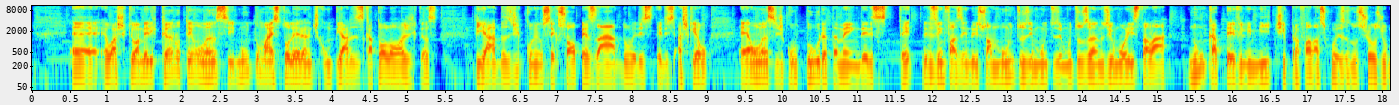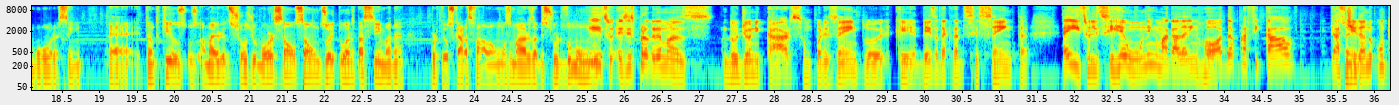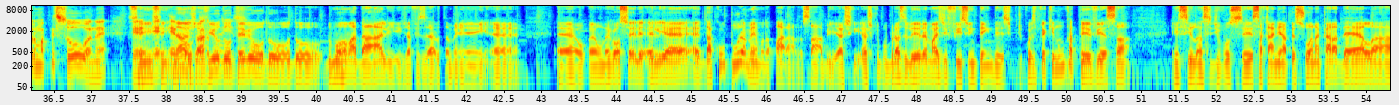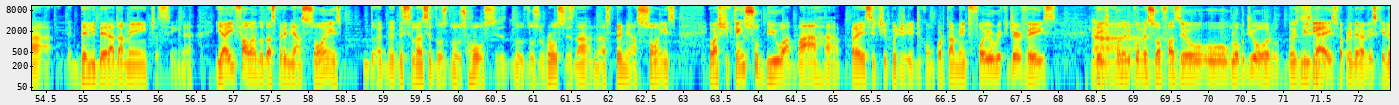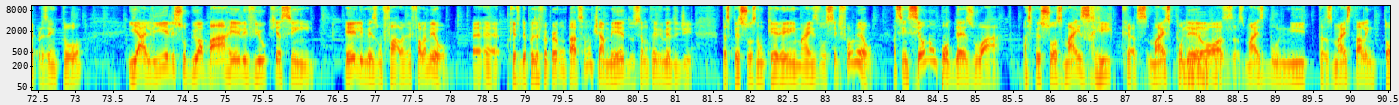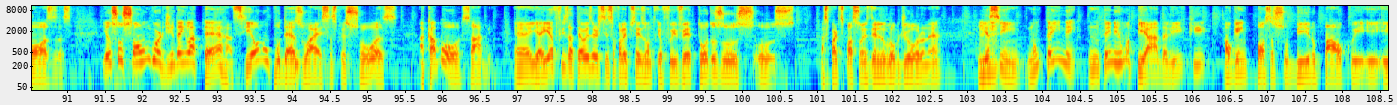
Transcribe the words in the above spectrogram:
É, eu acho que o americano tem um lance muito mais tolerante com piadas escatológicas, piadas de cunho sexual pesado. Eles, eles acho que é um, é um lance de cultura também deles. Te, eles vêm fazendo isso há muitos e muitos e muitos anos. E o humorista lá nunca teve limite pra falar as coisas nos shows de humor, assim. É, tanto que os- os- a maioria dos shows de humor são, são 18 anos pra cima, né? Porque os caras falam os maiores absurdos do mundo. Isso, esses programas do Johnny Carson, por exemplo, que desde a década de 60, é isso, eles se reúnem, uma galera em roda pra ficar atirando contra uma pessoa, né? Sim, É- é- sim. é Não, eu já voltado vi o pra do. isso. Teve o do, do, do Muhammad Ali, já fizeram também. É, é, é um negócio, ele, ele é, é da cultura mesmo, da parada, sabe? E acho que, acho que pro brasileiro é mais difícil entender esse tipo de coisa, porque aqui nunca teve essa. Esse lance de você sacanear a pessoa na cara dela deliberadamente, assim, né? E aí, falando das premiações, desse lance dos, dos hosts, do- dos roasts na- nas premiações, eu acho que quem subiu a barra pra esse tipo de, de comportamento foi o Rick Gervais, desde Ah. quando ele começou a fazer o, o Globo de Ouro. 2010 foi a primeira vez que ele apresentou. E ali ele subiu a barra e ele viu que, assim, ele mesmo fala, né? ele fala, meu, é, é, porque depois ele foi perguntado, você não tinha medo? Você não teve medo de das pessoas não quererem mais você? Ele falou, meu, assim, se eu não puder zoar as pessoas mais ricas, mais poderosas, mais bonitas, mais talentosas, e eu sou só um gordinho da Inglaterra, se eu não puder zoar essas pessoas, acabou, sabe? É, e aí eu fiz até o exercício, eu falei pra vocês ontem que eu fui ver todos os, os as participações dele no Globo de Ouro, né? E assim, não tem, nem, não tem nenhuma piada ali que alguém possa subir no palco e, e-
